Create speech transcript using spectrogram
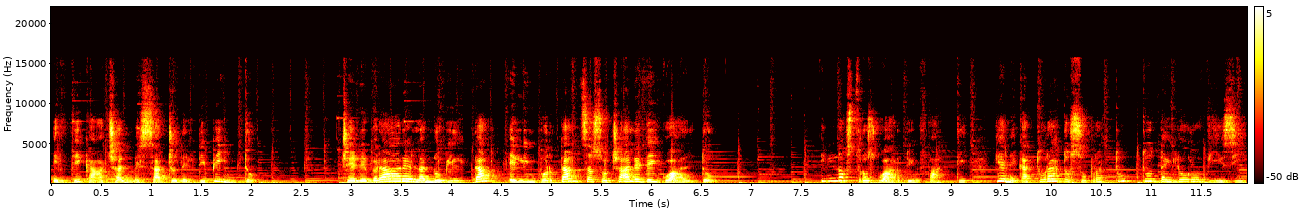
efficacia al messaggio del dipinto. Celebrare la nobiltà e l'importanza sociale dei Gualdo. Il nostro sguardo, infatti, viene catturato soprattutto dai loro visi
